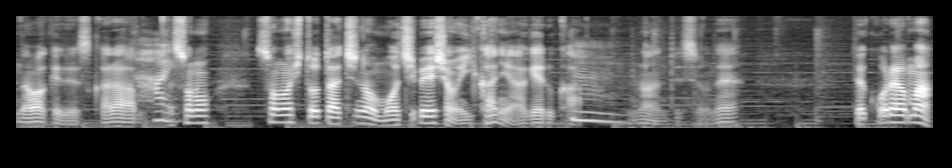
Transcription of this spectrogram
なわけですから、はい。そのその人たちのモチベーションをいかに上げるかうん。なんですよね。でこれはま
